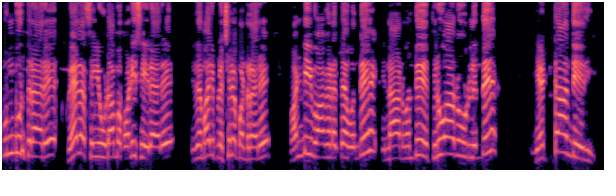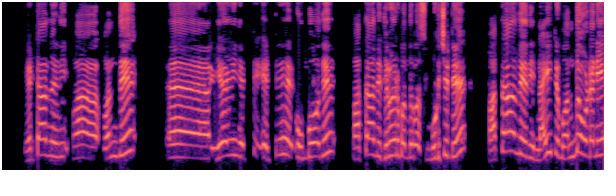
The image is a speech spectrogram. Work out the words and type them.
துன்புறுத்துறாரு வேலை செய்ய விடாம பணி செய்யறாரு இந்த மாதிரி பிரச்சனை பண்றாரு. வண்டி வாகனத்தை வந்து நான் வந்து திருவாரூர்ல இருந்து எட்டாம் தேதி எட்டாம் தேதி வந்து ஏழு எட்டு எட்டு ஒம்பது பத்தாம் தேதி திருவாரூர் பந்தோபஸ்து முடிச்சுட்டு பத்தாம் தேதி நைட்டு வந்த உடனே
